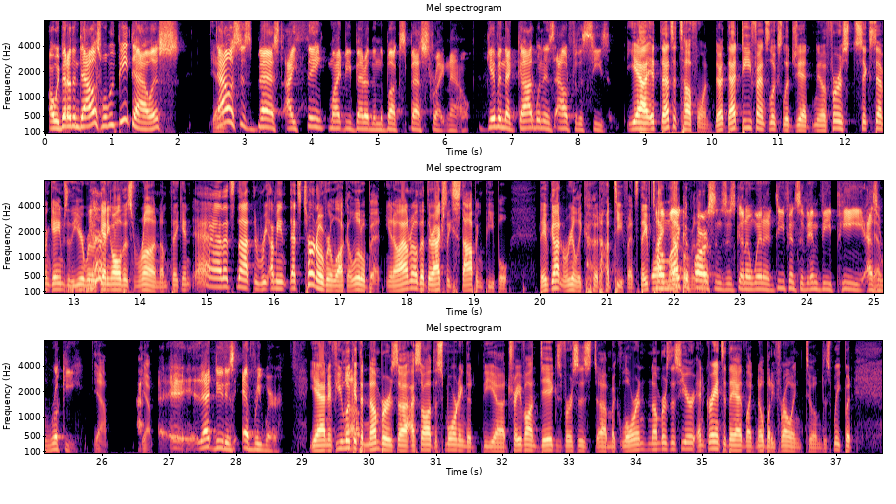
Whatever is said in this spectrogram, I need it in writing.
are we better than Dallas? Well, we beat Dallas. Yeah. Dallas's best, I think, might be better than the Bucs' best right now, given that Godwin is out for the season. Yeah, it, that's a tough one. That, that defense looks legit. You know, the first six, seven games of the year where they're getting all this run, I'm thinking, eh, that's not the. Re- I mean, that's turnover luck a little bit. You know, I don't know that they're actually stopping people. They've gotten really good on defense. They've Well, tightened up Micah over there. Parsons is going to win a defensive MVP as a rookie. Yeah, yeah. Eh, That dude is everywhere. Yeah, and if you look at the numbers, uh, I saw it this morning the the uh, Trevon Diggs versus uh, McLaurin numbers this year. And granted, they had like nobody throwing to him this week, but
